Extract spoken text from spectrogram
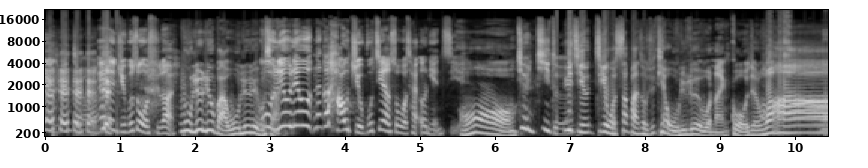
Energy 不是我时代。五六六吧，五六六。五六六那个好久不见的时候，我才二年级哦，你竟然记得？因为今天今天我上班的时候，我就听到五六六，我难过，我觉得哇，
